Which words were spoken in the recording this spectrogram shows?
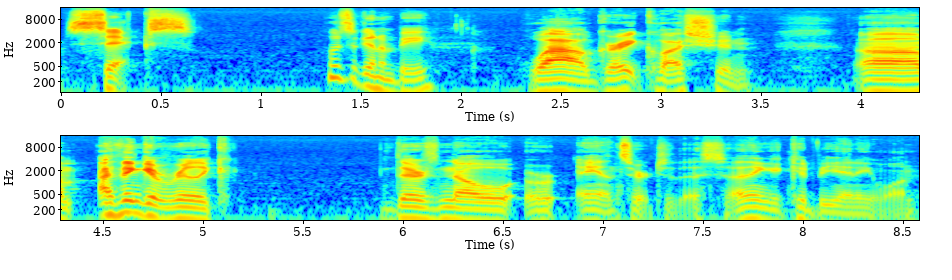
six, who's it going to be? Wow, great question. Um, I think it really, c- there's no answer to this. I think it could be anyone.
